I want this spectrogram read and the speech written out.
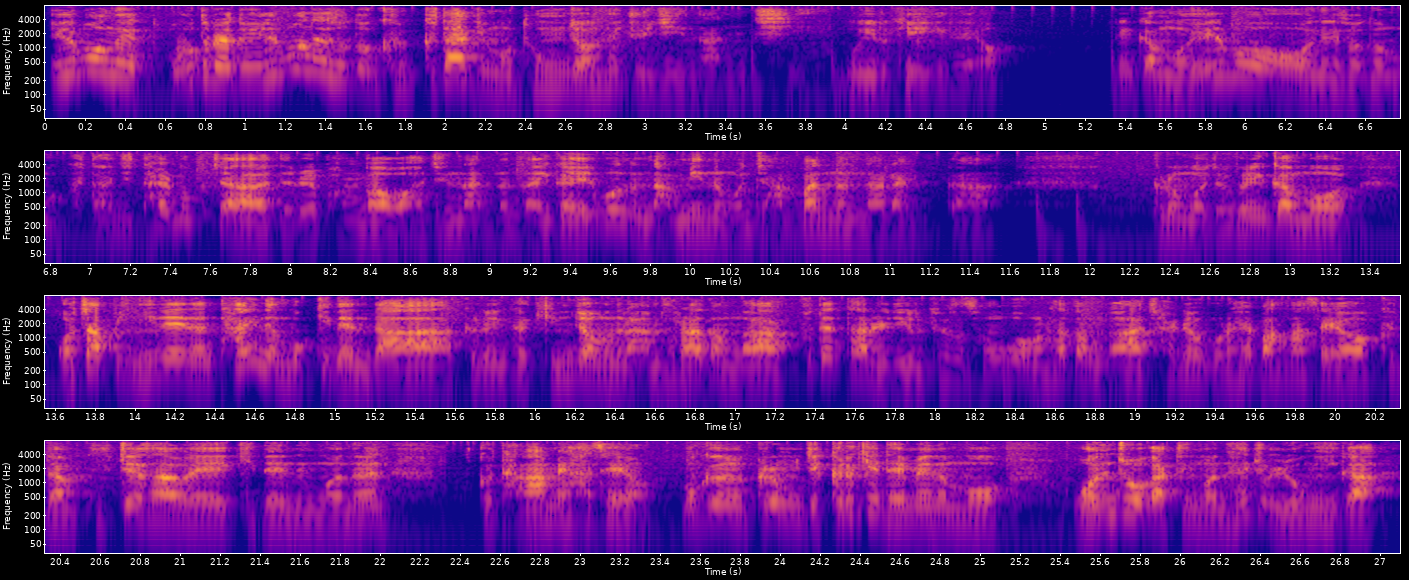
일본에 오더라도 일본에서도 그 그다지 뭐 동정해주진 않지. 뭐 이렇게 얘기를 해요. 그러니까 뭐 일본에서도 뭐 그다지 탈북자들을 반가워하지는 않는다. 그러니까 일본은 난민을 원체 안 받는 나라니까 그런 거죠. 그러니까 뭐 어차피 니네는 타인에 못 기댄다. 그러니까 김정은을 암살하던가 쿠데타를 일으켜서 성공을 하던가 자력으로 해방하세요. 그다음 국제사회에 기대는 거는 그 다음에 하세요. 뭐 그, 그럼 이제 그렇게 되면은 뭐 원조 같은 건 해줄 용의가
